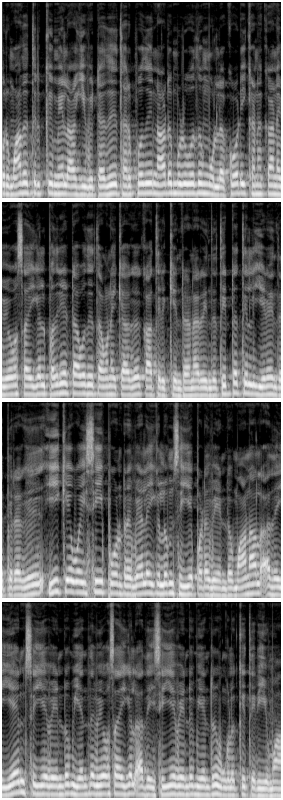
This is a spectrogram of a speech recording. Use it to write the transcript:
ஒரு மாதத்திற்கு மேல் ஆகிவிட்டது. தற்போது நாடு முழுவதும் உள்ள கோடிக்கணக்கான விவசாயிகள் பதினெட்டாவது தவணைக்காக காத்திருக்கின்றனர். இந்த திட்டத்தில் இணைந்த பிறகு இகேஒய்சி போன்ற வேலைகளும் செய்யப்பட வேண்டும். ஆனால் அதை ஏன் செய்ய வேண்டும்? எந்த விவசாயிகள் அதை செய்ய வேண்டும் என்று உங்களுக்கு தெரியுமா?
